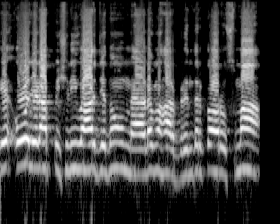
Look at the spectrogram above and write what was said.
ਕਿ ਉਹ ਜਿਹੜਾ ਪਿਛਲੀ ਵਾਰ ਜਦੋਂ ਮੈਡਮ ਹਰਬਰਿੰਦਰ ਕੌਰ ਉਸਮਾ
